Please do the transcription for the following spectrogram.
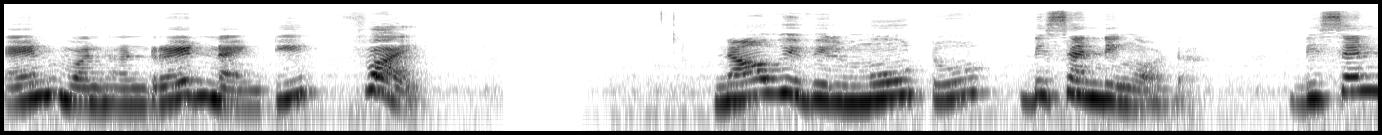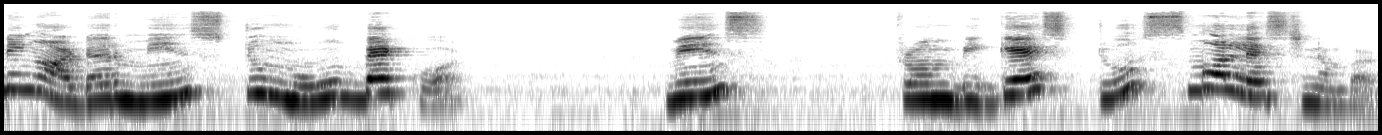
and 195. Now we will move to descending order. Descending order means to move backward. Means from biggest to smallest number.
